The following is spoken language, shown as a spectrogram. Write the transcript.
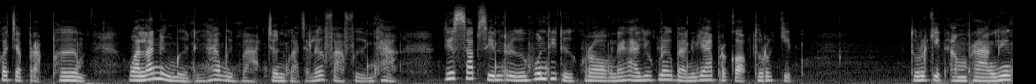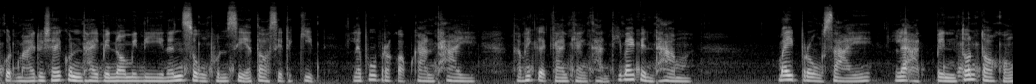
ก็จะปรับเพิ่มวันละ 1 0,000ถึง50,000 บาท จนกว่าจะเลิกฝ่าฝืนค่ะ ยึดทรัพย์สินหรือหุ้นที่ถือครองนะคะ ยกเลิกใบอนุญาตประกอบธุรกิจ ธุรกิจอำพรางเลี่ยงกฎหมายโดยใช้คนไทยเป็นนอมินีนั้นส่งผลเสียต่อเศรษฐกิจ และผู้ประกอบการไทยทำให้เกิดการแข่งขันที่ไม่เป็นธรรม ไม่โปร่งใส และอาจเป็นต้นตอของ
